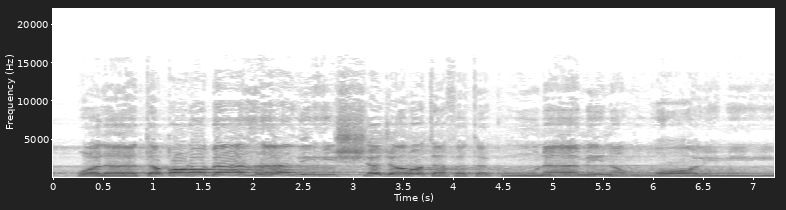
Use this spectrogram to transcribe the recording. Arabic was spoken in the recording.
ولا تقربا هذه الشجرة فتكونا من الظالمين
